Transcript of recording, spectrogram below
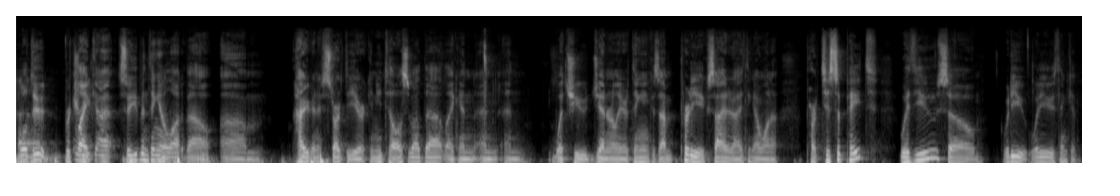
Well, uh, dude, retreat. like, uh, so you've been thinking a lot about um, how you're going to start the year. Can you tell us about that, like, and and and what you generally are thinking? Because I'm pretty excited. I think I want to participate with you. So, what do you what are you thinking?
